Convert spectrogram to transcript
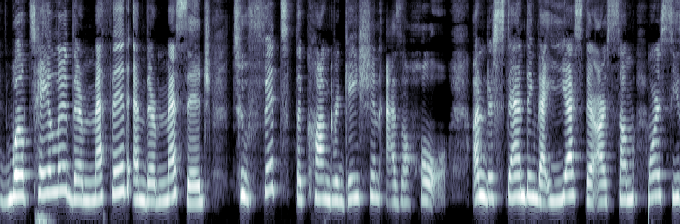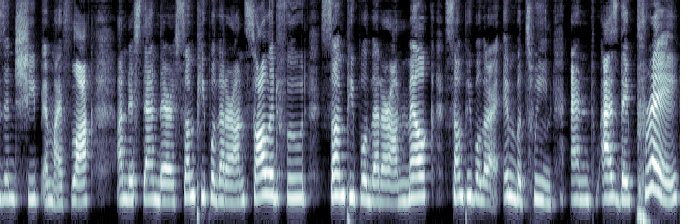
will tailor their method and their message to fit the congregation as a whole. Understanding that, yes, there are some more seasoned sheep in my flock. Understand there are some people that are on solid food, some people that are on milk, some people that are in between. And as they pray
